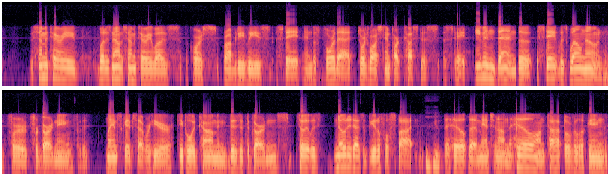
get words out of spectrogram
the cemetery, what is now the cemetery, was, of course, Robert E. Lee's estate, and before that, George Washington Parke Custis estate. Even then, the estate was well known for, for gardening, for the landscapes that were here. People would come and visit the gardens. So it was noted as a beautiful spot. Mm-hmm. The hill, the mansion on the hill on top, overlooking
